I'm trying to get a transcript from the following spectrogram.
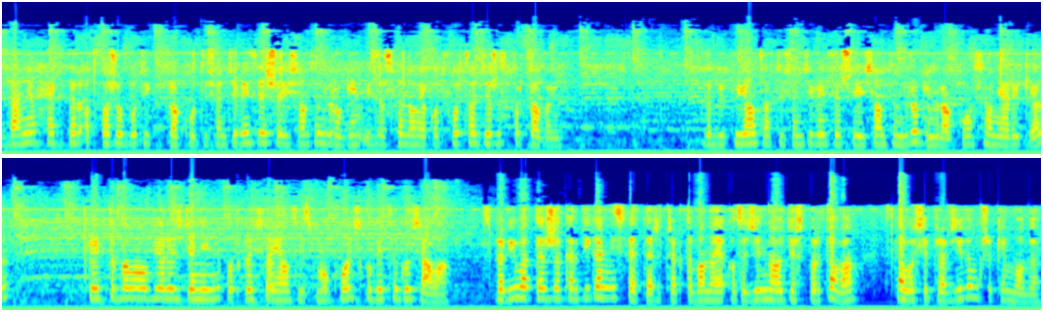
Daniel Hector otworzył butik w roku 1962 i zasłynął jako twórca odzieży sportowej. Debiutująca w 1962 roku Sonia Rykiel projektowała ubiory z dzianiny podkreślającej smukłość kobiecego ciała. Sprawiła też, że kardigan i sweter, traktowane jako codzienna odzież sportowa, stały się prawdziwym krzykiem mody.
